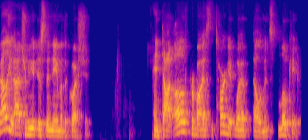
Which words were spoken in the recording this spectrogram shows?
Value attribute is the name of the question. And dot of provides the target web elements locator.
